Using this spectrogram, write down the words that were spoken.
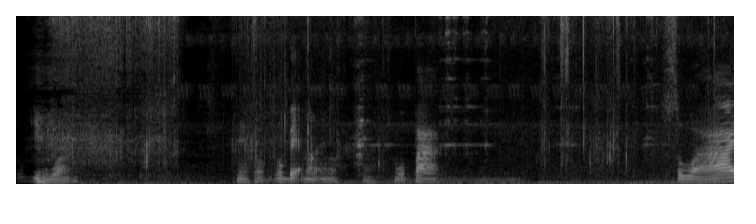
ลูกยิงหัวเนี่ยเขาเขาแบะมาแล้วเนี่ยหัวปลาสวาย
